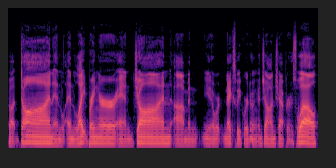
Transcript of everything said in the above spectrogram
about Dawn and and Lightbringer and Jon. Um, and you know, next week we're doing a Jon chapter as well.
